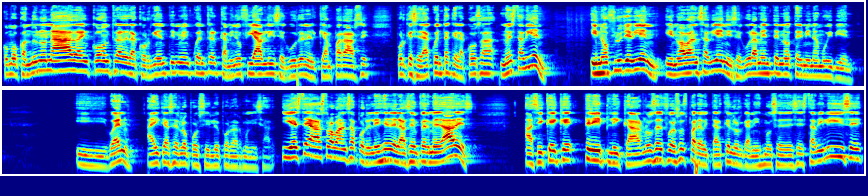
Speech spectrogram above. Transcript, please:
como cuando uno nada en contra de la corriente y no encuentra el camino fiable y seguro en el que ampararse, porque se da cuenta que la cosa no está bien, y no fluye bien, y no avanza bien, y seguramente no termina muy bien. Y bueno, hay que hacer lo posible por armonizar. Y este astro avanza por el eje de las enfermedades. Así que hay que triplicar los esfuerzos para evitar que el organismo se desestabilice,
